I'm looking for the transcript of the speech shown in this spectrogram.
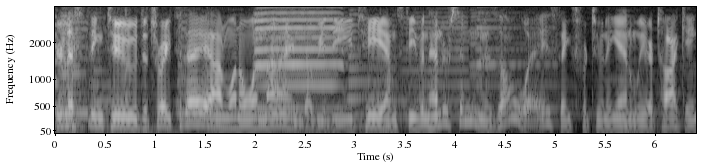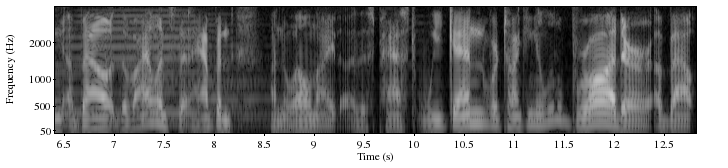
You're listening to Detroit Today on 1019 WDET. I'm Stephen Henderson, and as always, thanks for tuning in. We are talking about the violence that happened on Noel night uh, this past weekend. We're talking a little broader about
